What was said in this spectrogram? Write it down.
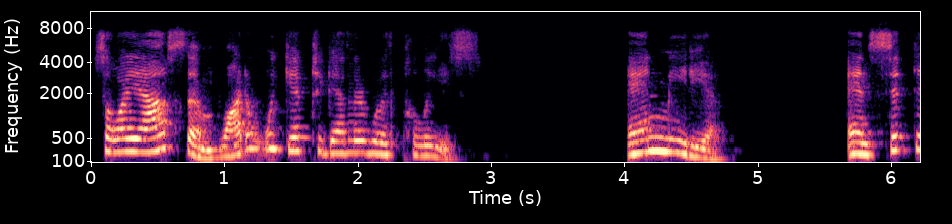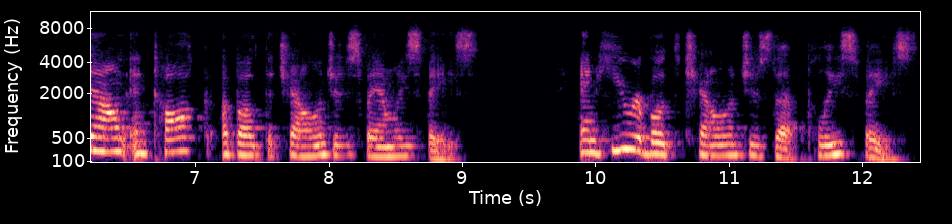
So I asked them, why don't we get together with police and media and sit down and talk about the challenges families face and hear about the challenges that police face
